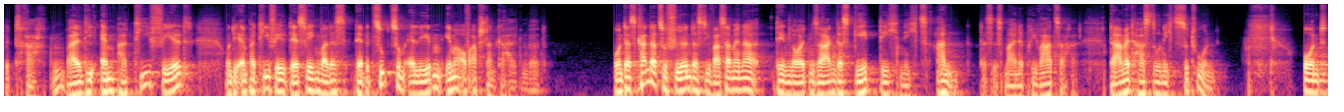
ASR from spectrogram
betrachten, weil die Empathie fehlt. Und die Empathie fehlt deswegen, weil das, der Bezug zum Erleben immer auf Abstand gehalten wird. Und das kann dazu führen, dass die Wassermänner den Leuten sagen, das geht dich nichts an. Das ist meine Privatsache. Damit hast du nichts zu tun. Und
